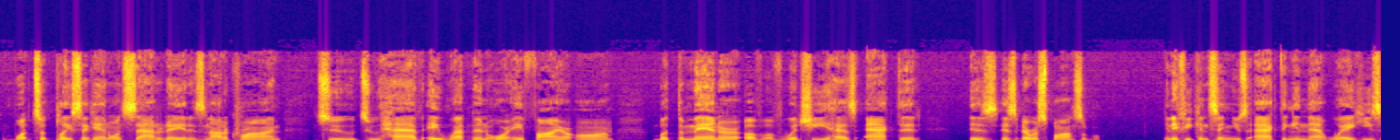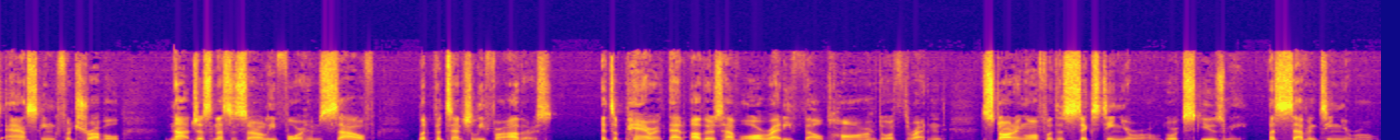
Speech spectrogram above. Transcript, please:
and what took place again on Saturday, it is not a crime to to have a weapon or a firearm, but the manner of, of which he has acted is is irresponsible. And if he continues acting in that way, he's asking for trouble, not just necessarily for himself, but potentially for others. It's apparent that others have already felt harmed or threatened, starting off with a 16 year old, or excuse me, a 17 year old,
